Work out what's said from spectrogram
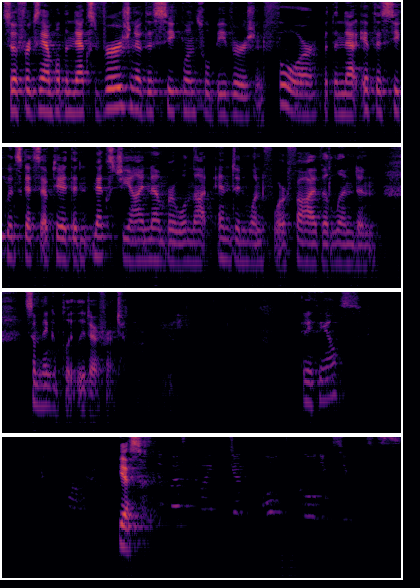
So, for example, the next version of the sequence will be version 4, but the if the sequence gets updated, the next GI number will not end in 145, it'll end in something completely different. Anything else? Yes? What's the best way to get all the coding sequences?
